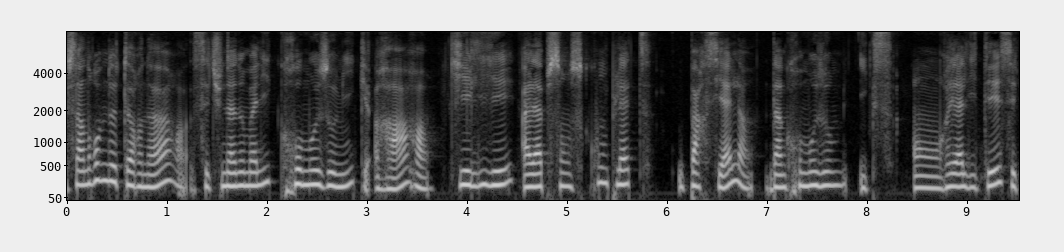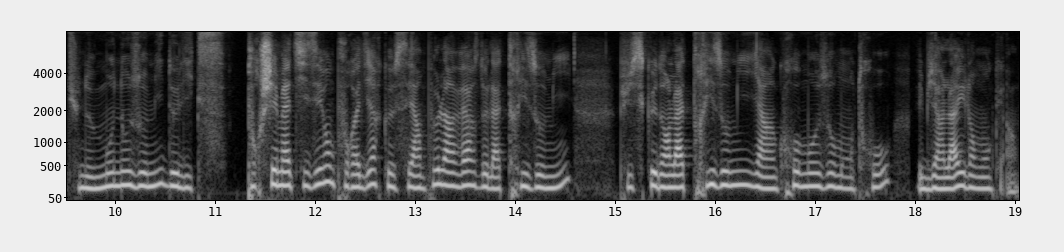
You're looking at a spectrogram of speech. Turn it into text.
syndrome de Turner, c'est une anomalie chromosomique rare qui est liée à l'absence complète ou partielle d'un chromosome X. En réalité, c'est une monosomie de l'X. Pour schématiser, on pourrait dire que c'est un peu l'inverse de la trisomie, puisque dans la trisomie, il y a un chromosome en trop, et eh bien là, il en manque un.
